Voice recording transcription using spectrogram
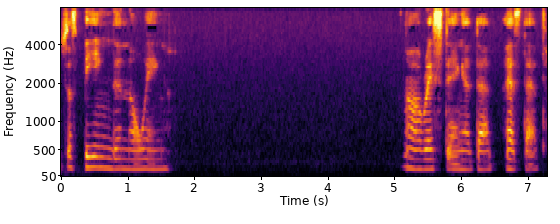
Just being the knowing, uh, resting at that as that.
